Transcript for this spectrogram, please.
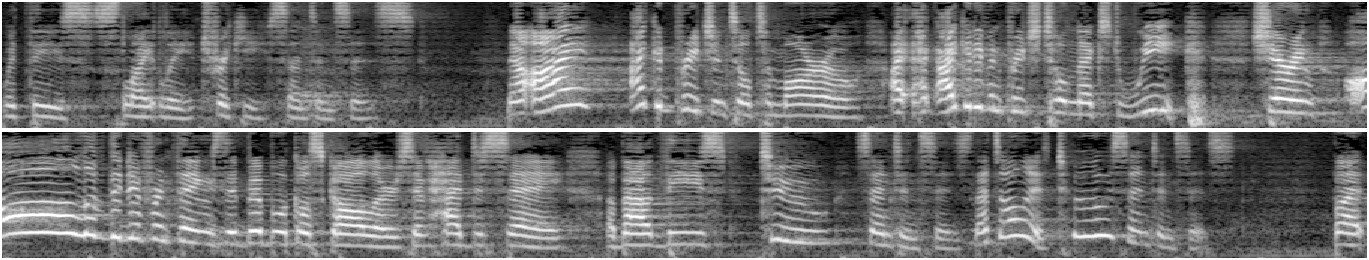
with these slightly tricky sentences? Now, I I could preach until tomorrow. I, I could even preach till next week, sharing all of the different things that biblical scholars have had to say about these two sentences. That's all it is two sentences. But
